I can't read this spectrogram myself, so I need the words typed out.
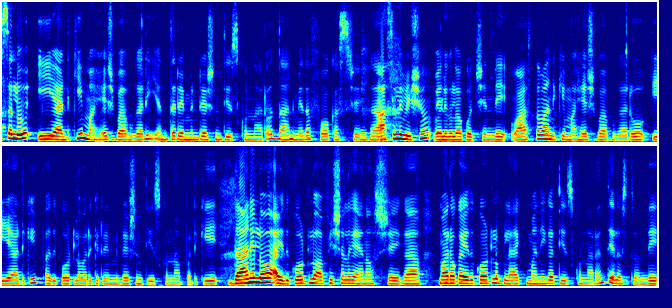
అసలు ఈ యాడ్కి మహేష్ బాబు గారు ఎంత రెమ్యునరేషన్ తీసుకున్నారో దాని మీద ఫోకస్ చేయగా అసలు విషయం వెలుగులోకి వచ్చింది. వాస్తవానికి మహేష్ బాబు గారు ఈ యాడ్కి పది కోట్ల వరకు రెమ్యునరేషన్ తీసుకున్నప్పటికీ దానిలో ఐదు కోట్లు అఫీషియల్గా అనౌన్స్ చేయగా మరొక ఐదు కోట్లు బ్లాక్ మనీగా తీసుకున్నారని తెలుస్తుంది.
